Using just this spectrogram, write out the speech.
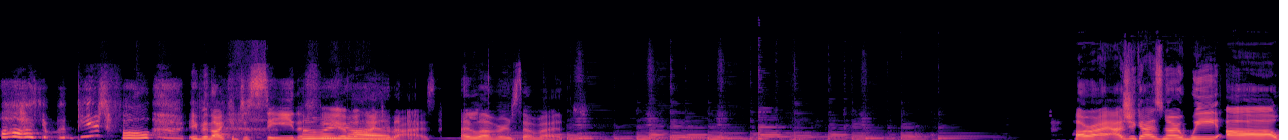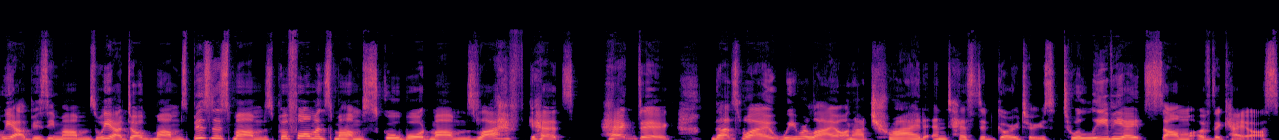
Oh, you're beautiful. Even though I could just see the Oh fear behind her eyes. I love her so much. All right, as you guys know, we are we are busy mums. We are dog mums, business mums, performance mums, school board mums. Life gets hectic. That's why we rely on our tried and tested go-tos to alleviate some of the chaos.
